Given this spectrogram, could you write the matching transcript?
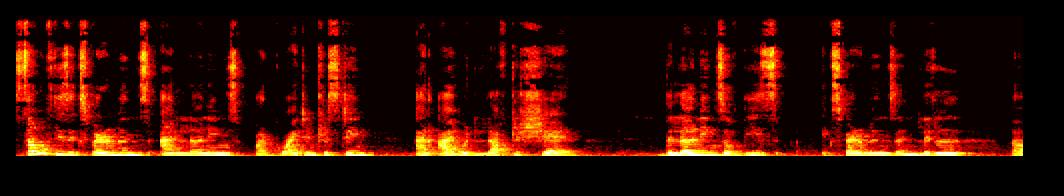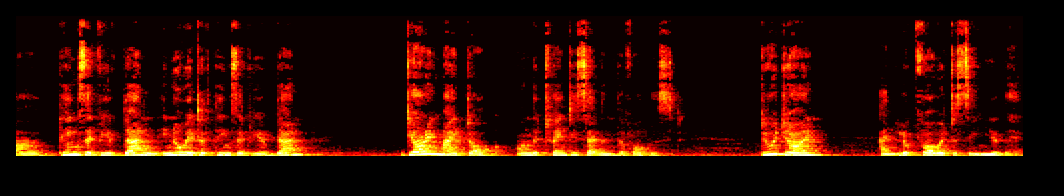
Some of these experiments and learnings are quite interesting and I would love to share the learnings of these experiments and little uh, things that we've done, innovative things that we have done during my talk on the 27th of August. Do join and look forward to seeing you there.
